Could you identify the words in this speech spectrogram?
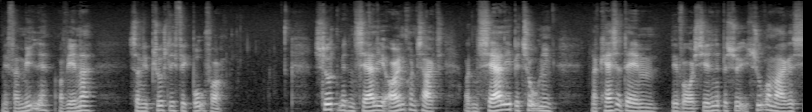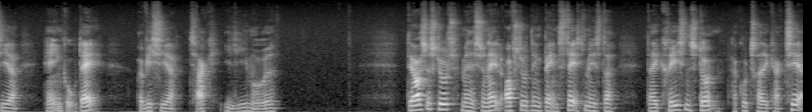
med familie og venner, som vi pludselig fik brug for. Slut med den særlige øjenkontakt og den særlige betoning, når kassedamen ved vores sjældne besøg i supermarkedet siger, have en god dag, og vi siger tak i lige måde. Det er også slut med national opslutning bag en statsminister, der i krisens stund har kunnet træde karakter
